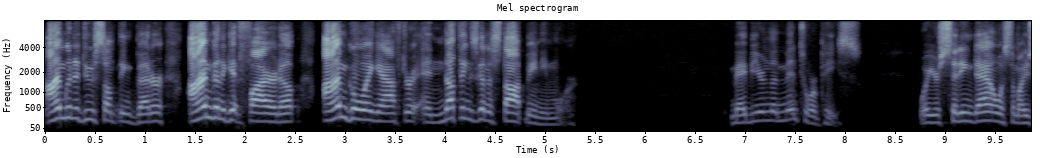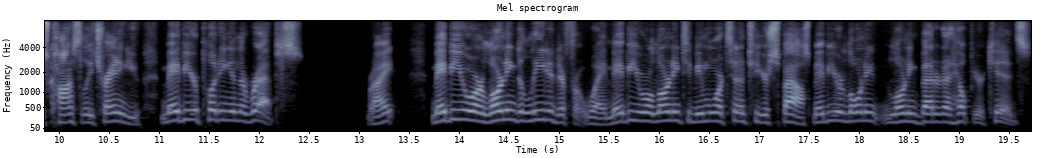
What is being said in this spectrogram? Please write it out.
I'm going to do something better. I'm going to get fired up. I'm going after it, and nothing's going to stop me anymore. Maybe you're in the mentor piece where you're sitting down with somebody who's constantly training you. Maybe you're putting in the reps, right? Maybe you are learning to lead a different way. Maybe you are learning to be more attentive to your spouse. Maybe you're learning learning better to help your kids.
